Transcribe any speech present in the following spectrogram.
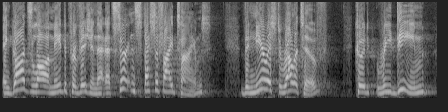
And God's law made the provision that at certain specified times, the nearest relative could redeem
